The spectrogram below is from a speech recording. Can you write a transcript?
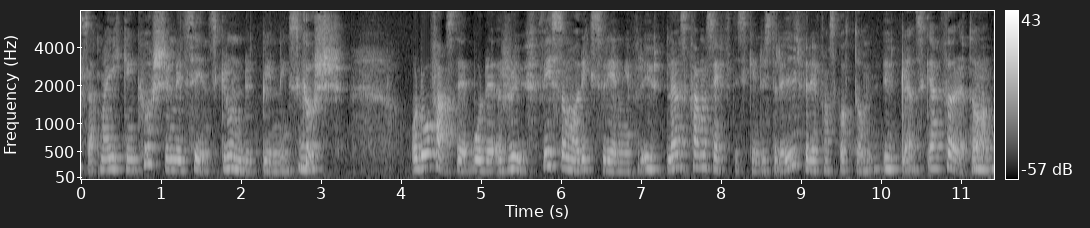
Så att man gick en kurs, en medicinsk grundutbildningskurs. Och då fanns det både RUFI som var Riksföreningen för utländsk farmaceutisk industri, för det fanns gott om utländska företag. Mm.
